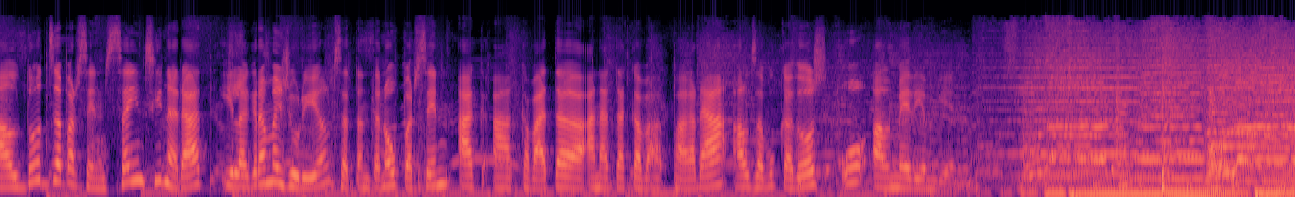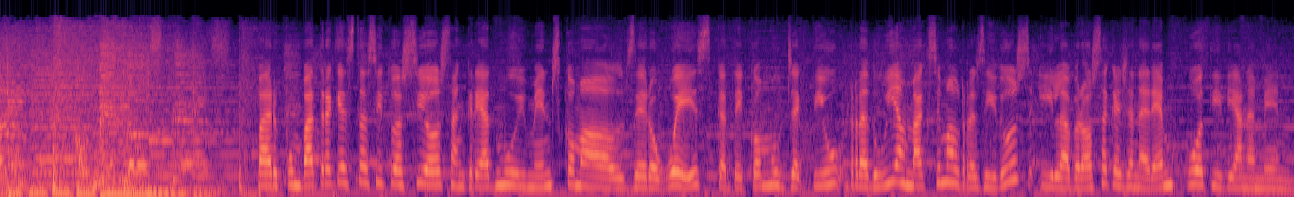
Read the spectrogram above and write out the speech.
El 12% s'ha incinerat i la gran majoria, el 79%, ha, ha acabat, ha anat a acabar, a pagar als abocadors o al medi ambient. Per combatre aquesta situació s'han creat moviments com el Zero Waste, que té com a objectiu reduir al màxim els residus i la brossa que generem quotidianament.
